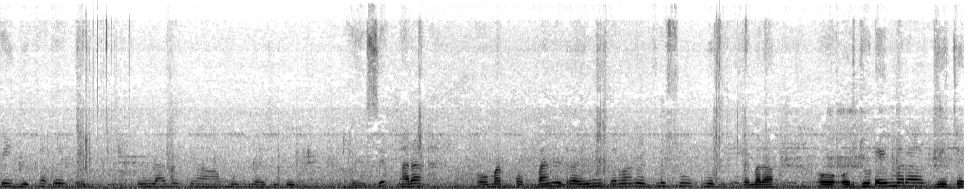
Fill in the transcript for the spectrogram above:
કંઈ દેખાતા એવું લાગે કે આ મોટી બાજુ કંઈક રહેશે? મારા મારા પપ્પાને ડ્રાઇવિંગ કરવાનો એટલો શોખ નથી. એટલે મારા અડધો ટાઈમ મારા જે છે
